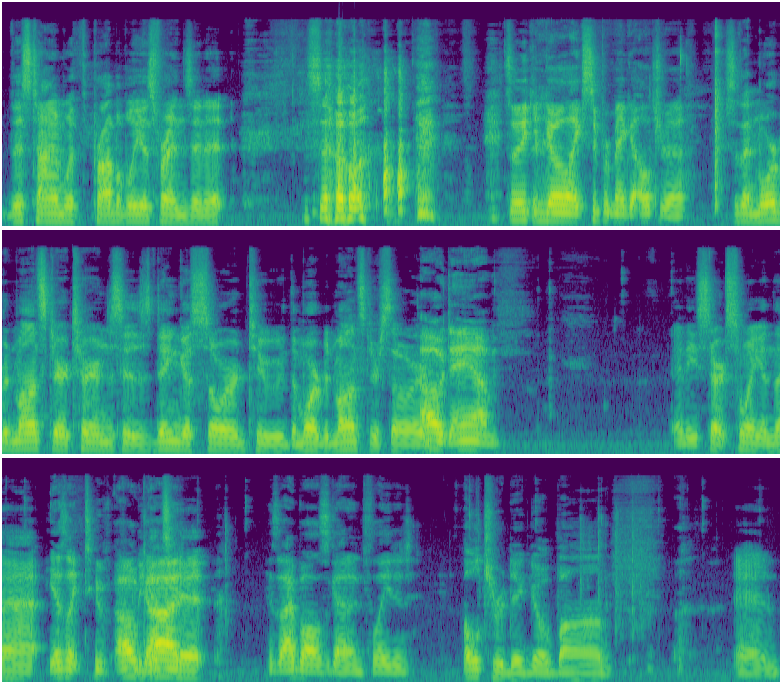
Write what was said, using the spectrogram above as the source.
This time with probably his friends in it. So so he can go like super mega ultra. so then Morbid Monster turns his dingo sword to the Morbid Monster sword. Oh damn! And he starts swinging that. He has like two oh and he god, his eyeballs got inflated. Ultra Dingo Bomb. And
